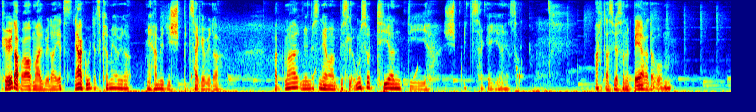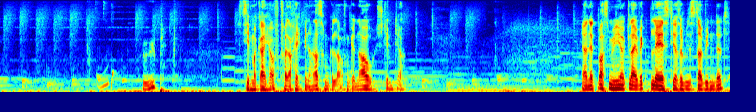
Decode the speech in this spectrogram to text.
Köder brauchen wir halt wieder. Jetzt, ja gut, jetzt können wir ja wieder... Wir haben ja die Spitzhacke wieder. Warte mal, wir müssen hier mal ein bisschen umsortieren. Die Spitzhacke hier. So. Ach, das wäre so eine Beere da oben. Hüb. Ist dir mal gar nicht aufgefallen. Ach, ich bin andersrum gelaufen. Genau, stimmt ja. Ja, nicht was mir hier gleich wegbläst, hier, so wie es da windet.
